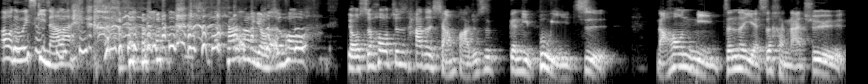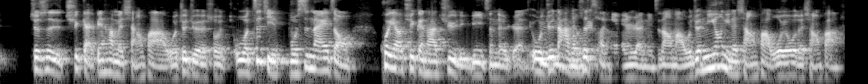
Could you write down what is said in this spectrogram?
把我的 whisky 拿来。家长有时候有时候就是他的想法就是跟你不一致，然后你真的也是很难去就是去改变他们想法。我就觉得说，我自己不是那一种。会要去跟他据理力争的人，我觉得大家都是成年人，你知道吗？我觉得你有你的想法，我有我的想法，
